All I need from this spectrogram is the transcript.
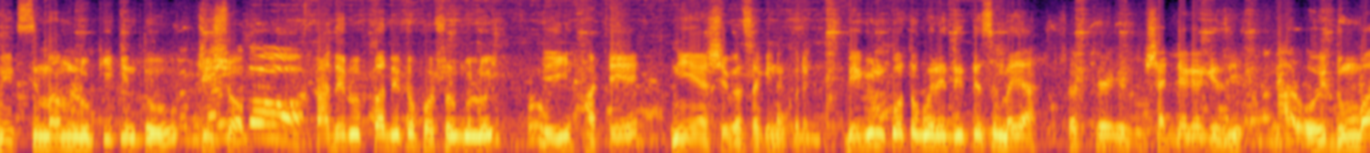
ম্যাক্সিমাম লোকই কিন্তু কৃষক। তাদের উৎপাদিত ফসলগুলোই এই হাটে নিয়ে আসে বেচা কিনা করে। বেগুন কত করে দিতেছেন ভাইয়া? ষাট টাকা কেজি। আর ওই দুম্বা?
